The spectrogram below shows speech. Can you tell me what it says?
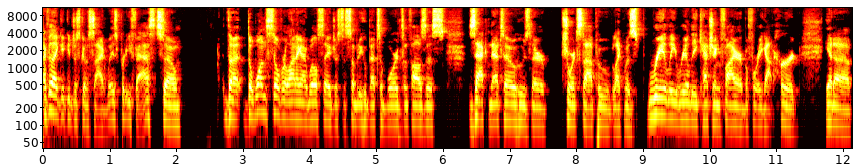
i feel like it could just go sideways pretty fast. So the the one silver lining i will say just as somebody who bets awards and follows this zach neto who's their shortstop who like was really really catching fire before he got hurt he had a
